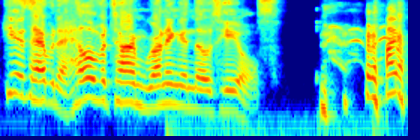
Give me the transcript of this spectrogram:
he is having a hell of a time running in those heels. I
